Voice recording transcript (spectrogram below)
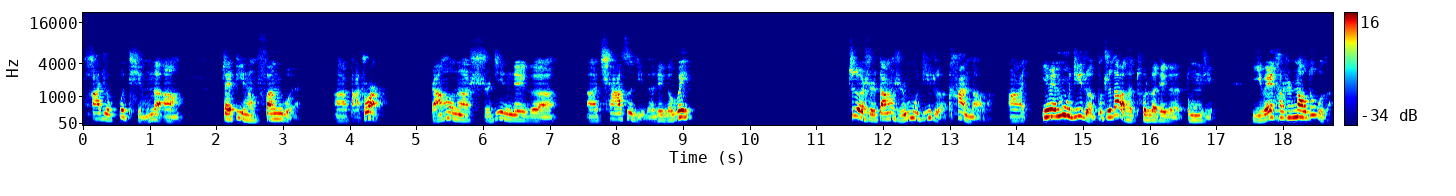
他就不停的啊在地上翻滚啊打转，然后呢使劲这个啊掐自己的这个胃。这是当时目击者看到的啊，因为目击者不知道他吞了这个东西，以为他是闹肚子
